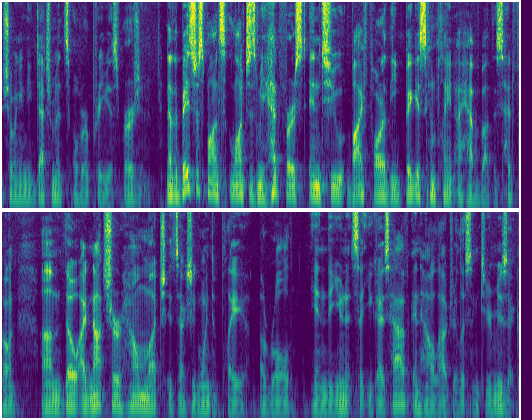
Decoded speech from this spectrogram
showing any detriments over a previous version. Now the bass response launches me headfirst into by far the biggest complaint I have about this headphone, um, though I'm not sure how much it's actually going to play a role in the units that you guys have and how loud you're listening to your music.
